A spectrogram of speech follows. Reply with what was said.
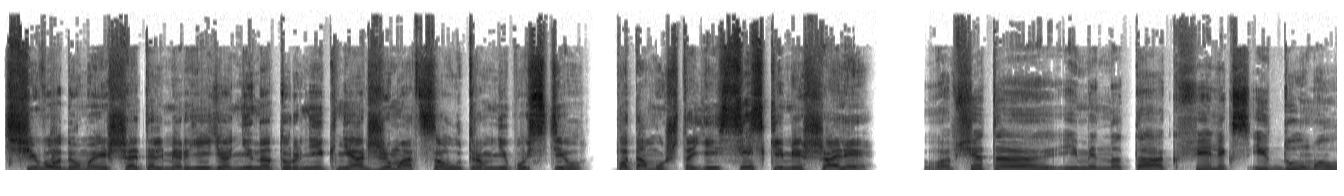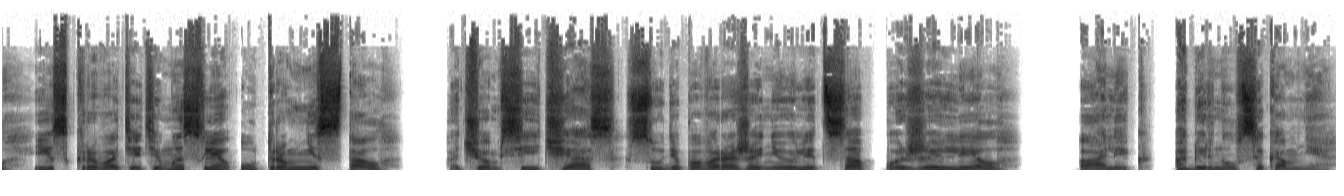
«Чего, думаешь, Этельмер ее ни на турник, ни отжиматься утром не пустил? Потому что ей сиськи мешали?» Вообще-то, именно так Феликс и думал, и скрывать эти мысли утром не стал о чем сейчас, судя по выражению лица, пожалел. Алик обернулся ко мне.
